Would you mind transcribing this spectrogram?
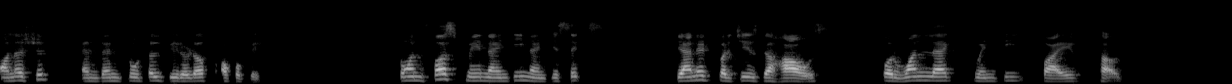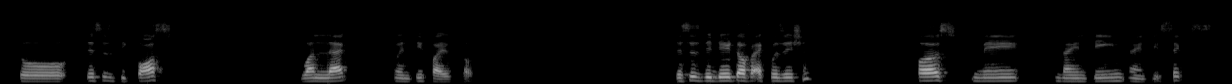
ownership and then total period of occupation. So on 1st May 1996, Janet purchased a house for 1 lakh 25,000. So this is the cost, one lakh twenty-five thousand. This is the date of acquisition, first May nineteen ninety-six.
